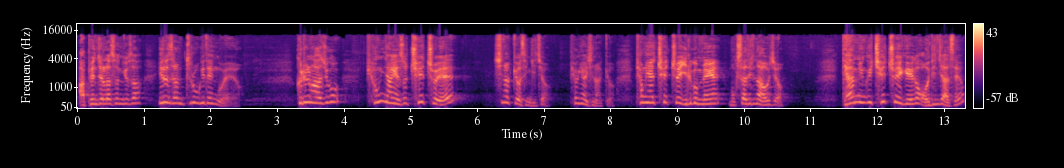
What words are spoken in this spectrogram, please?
아펜젤러 선교사 이런 사람 들어오게 된 거예요. 그리고 나가지고 평양에서 최초의 신학교가 생기죠. 평양 신학교. 평양 최초의 일곱 명의 목사들이 나오죠. 대한민국의 최초의 교회가 어딘지 아세요?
